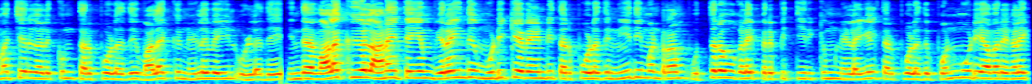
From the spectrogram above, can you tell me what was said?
அமைச்சர்களுக்கும் தற்பொழுது வழக்கு நிலுவையில் உள்ளது. இந்த வழக்குகள் அனைத்தையும் விரைந்து முடிக்க வேண்டி தற்பொழுது நீதிமன்றம் உத்தரவுகளை பிறப்பித்திருக்கும் நிலையில் தற்பொழுது பொன்முடி அவர்களை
